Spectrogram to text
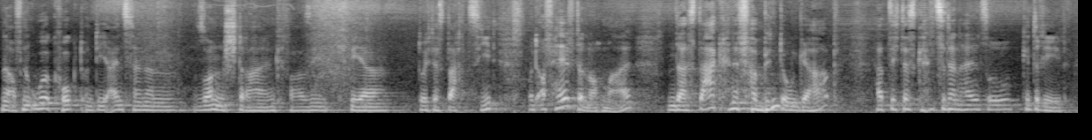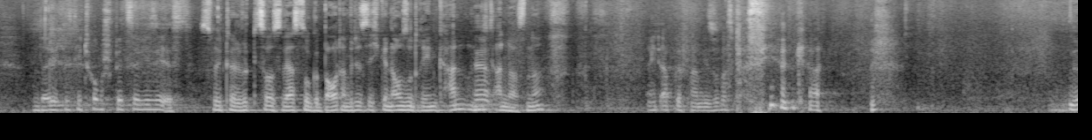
ne, auf eine Uhr guckt und die einzelnen Sonnenstrahlen quasi quer durch das Dach zieht. Und auf Hälfte nochmal. Und da es da keine Verbindung gab, hat sich das Ganze dann halt so gedreht. Und dadurch ist die Turmspitze, wie sie ist. Es wirkt halt wirklich so, als wäre es so gebaut, damit es sich genauso drehen kann und Ja. nicht anders. Ne? Echt abgefahren, wie sowas passieren kann. Ja,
